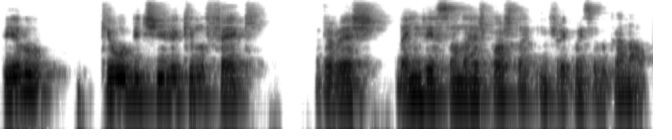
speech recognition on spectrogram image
pelo que eu obtive aqui no FEC, através da inversão da resposta em frequência do canal.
